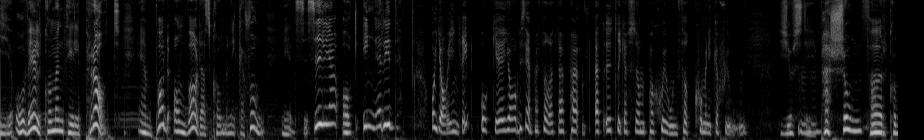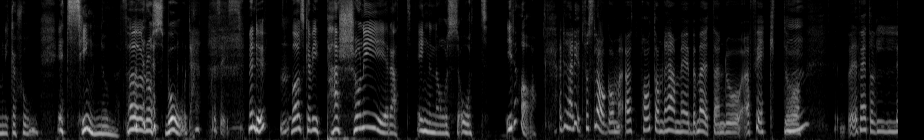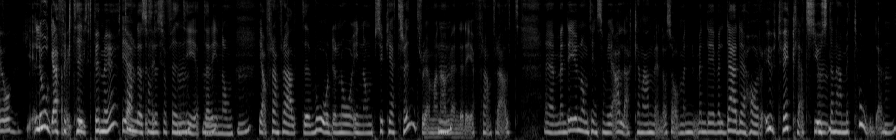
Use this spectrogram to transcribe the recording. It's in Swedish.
Hej och välkommen till Prat! En podd om vardagskommunikation med Cecilia och Ingrid. Och jag är Ingrid och eh, jag har bestämt mig för att, att uttrycka som passion för kommunikation. Just det, mm. passion för kommunikation. Ett signum för oss båda. Precis. Men du, mm. vad ska vi passionerat ägna oss åt idag? Du hade ett förslag om att prata om det här med bemötande och affekt och mm vad heter det, låg... lågaffektivt bemötande ja, som det så fint mm, heter mm, inom mm. ja, framförallt eh, vården och inom psykiatrin tror jag man mm. använder det framförallt. Eh, men det är ju någonting som vi alla kan använda oss av men, men det är väl där det har utvecklats just mm. den här metoden.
